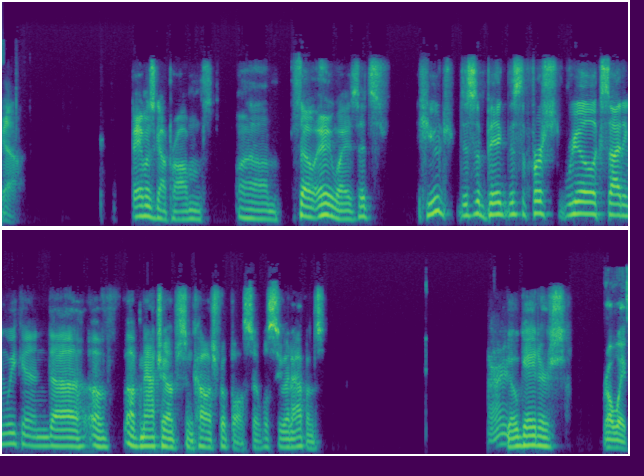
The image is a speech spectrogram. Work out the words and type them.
Yeah. Bama's got problems. Um, so anyways, it's huge. This is a big this is the first real exciting weekend uh of of matchups in college football. So we'll see what happens. All right. Go Gators. Roll wave.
